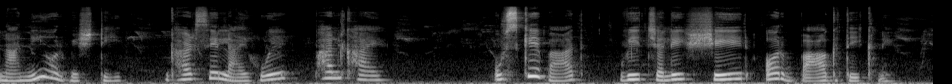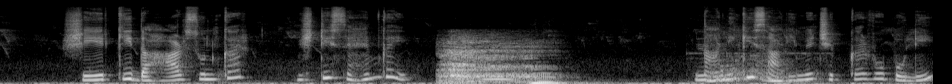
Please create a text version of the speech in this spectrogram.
नानी और मिष्टी घर से लाए हुए फल खाए। उसके बाद वे चले शेर और बाघ देखने। शेर की दहाड़ सुनकर मिष्टी सहम गई। नानी की साड़ी में छिपकर वो बोली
